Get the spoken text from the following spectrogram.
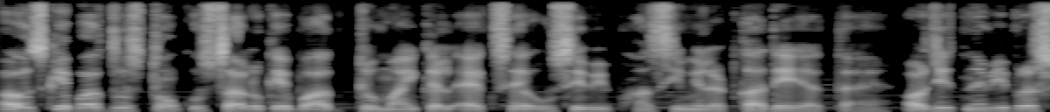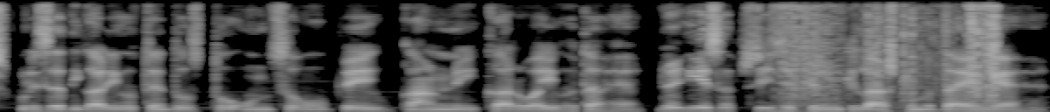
और उसके बाद दोस्तों, कुछ सालों के बाद जो माइकल एक्स है, उसे भी फांसी में लटका दिया जाता है। और जितने भी भ्रष्ट पुलिस अधिकारी होते हैं दोस्तों, उन सबों पे कानूनी कार्रवाई होता है, जो ये सब चीज़ें फ़िल्म के लास्ट में बताया गया है।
